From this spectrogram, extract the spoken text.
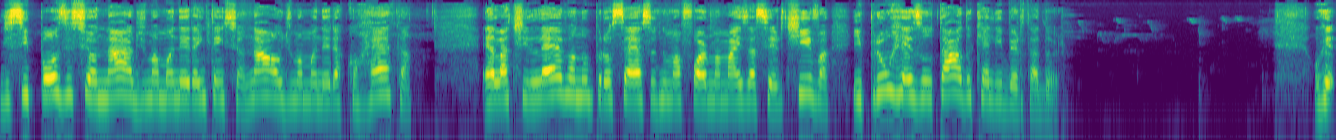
de se posicionar de uma maneira intencional, de uma maneira correta, ela te leva no processo de uma forma mais assertiva e para um resultado que é libertador. Re...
